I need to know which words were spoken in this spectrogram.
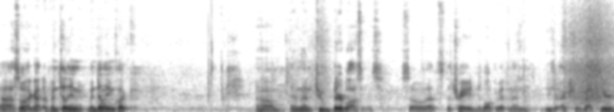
Uh, so I got a Vendilion, Vendilion Clique, um, and then two Bitter Blossoms. So that's the trade, the bulk of it, and then these are extras back here.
